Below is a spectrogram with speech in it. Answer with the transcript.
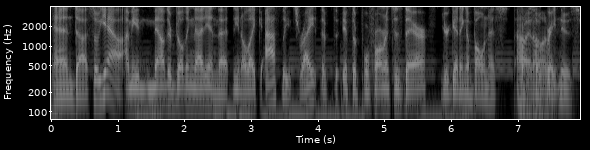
And uh, so, yeah, I mean, now they're building that in that, you know, like athletes, right? If the, if the performance is there, you're getting a bonus. Uh, right so on. great news.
